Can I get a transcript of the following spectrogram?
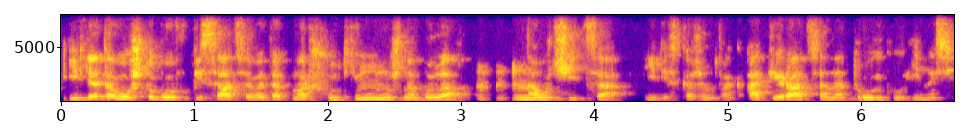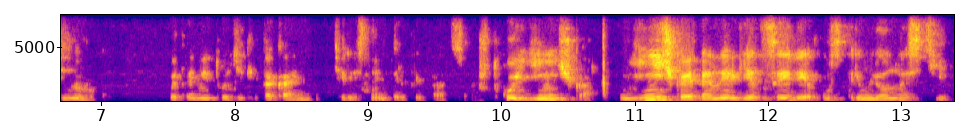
и для того, чтобы вписаться в этот маршрут, ему нужно было научиться, или, скажем так, опираться на тройку и на семерку. В этой методике такая интересная интерпретация. Что такое единичка? Единичка – это энергия цели, устремленности,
